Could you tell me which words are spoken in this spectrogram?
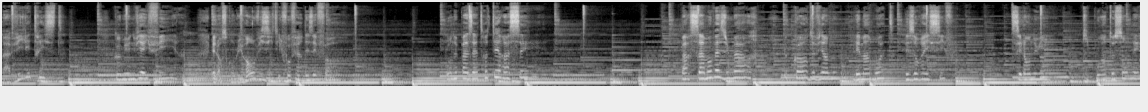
Ma ville est triste, comme une vieille fille. Et lorsqu'on lui rend visite, il faut faire des efforts pour ne pas être terrassé par sa mauvaise humeur. Le corps devient mou, les mains moites, les oreilles sifflent. C'est l'ennui qui pointe son nez.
